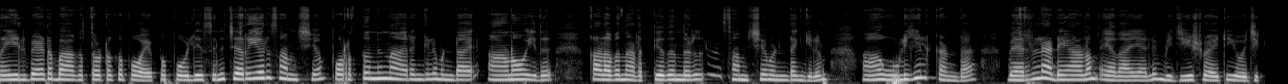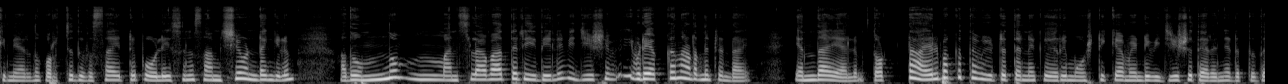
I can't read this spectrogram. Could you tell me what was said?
റെയിൽവേയുടെ ഭാഗത്തോട്ടൊക്കെ പോയപ്പോൾ പോലീസിന് ചെറിയൊരു സംശയം പുറത്തു നിന്ന് ആരെങ്കിലും ഉണ്ടായ ആണോ ഇത് കളവ് നടത്തിയതെന്നൊരു സംശയമുണ്ടെങ്കിലും ആ ഉളിയിൽ കണ്ട വിരലടയാളം ഏതായാലും വിജീഷുമായിട്ട് യോജിക്കുന്നതായിരുന്നു. കുറച്ച് ദിവസമായിട്ട് പോലീസിന് സംശയമുണ്ടെങ്കിലും അതൊന്നും മനസ്സിലാവാത്ത രീതിയിൽ വിജീഷ് ഇവിടെയൊക്കെ നടന്നിട്ടുണ്ടായി. എന്തായാലും തൊട്ട അയൽപക്കത്തെ വീട്ടിൽ തന്നെ കയറി മോഷ്ടിക്കാൻ വേണ്ടി വിജീഷ് തിരഞ്ഞെടുത്തത്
